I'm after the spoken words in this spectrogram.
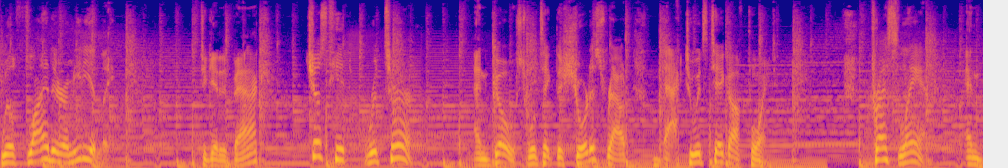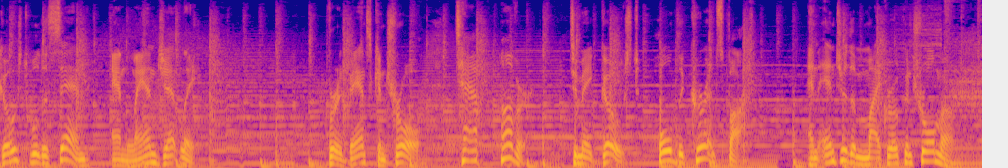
will fly there immediately. To get it back, just hit return, and Ghost will take the shortest route back to its takeoff point. Press land, and Ghost will descend and land gently. For advanced control, tap hover to make Ghost hold the current spot and enter the micro control mode.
